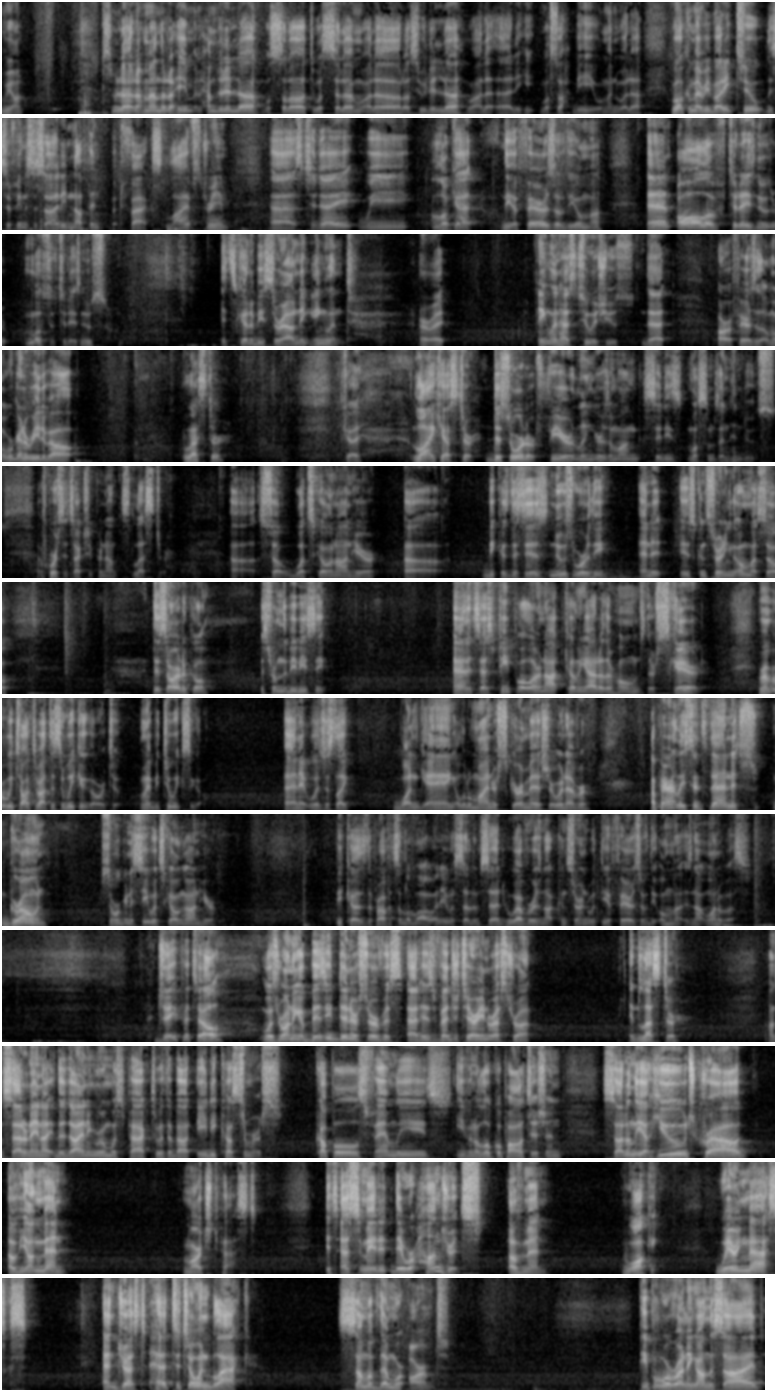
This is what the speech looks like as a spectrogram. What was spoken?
We on? Bismillah ar-Rahman ar-Rahim. Alhamdulillah. Wassalatu wassalamu ala Rasulillah wa ala alihi wa sahbihi wa man wala. Welcome everybody to the Safina Society Nothing But Facts live stream. As today we look at the affairs of the Ummah and all of today's news, or most of today's news, it's going to be surrounding England. All right. England has two issues that are affairs of the Ummah. We're going to read about Leicester. Okay. Leicester, disorder, fear lingers among cities, Muslims, and Hindus. Of course, it's actually pronounced Leicester. Uh, so, what's going on here? Uh, because this is newsworthy and it is concerning the Ummah. So, this article is from the BBC. And it says people are not coming out of their homes, they're scared. Remember, we talked about this a week ago or two, maybe two weeks ago and it was just like one gang, a little minor skirmish or whatever. Apparently, since then, it's grown. So we're going to see what's going on here. Because the Prophet ﷺ said, Whoever is not concerned with the affairs of the Ummah is not one of us. Jay Patel was running a busy dinner service at his vegetarian restaurant in Leicester. On Saturday night, the dining room was packed with about 80 customers couples, families, even a local politician. Suddenly, a huge crowd of young men marched past. It's estimated there were hundreds of men walking, wearing masks, and dressed head to toe in black. Some of them were armed. People were running on the side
